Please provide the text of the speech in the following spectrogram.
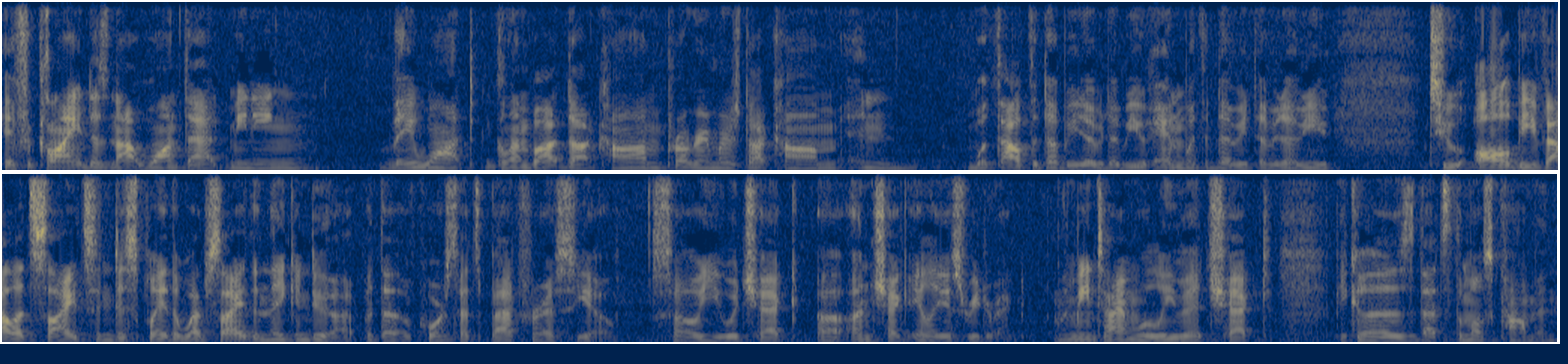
If a client does not want that, meaning they want glembot.com, programmers.com, and without the www and with the www to all be valid sites and display the website, then they can do that. But that, of course, that's bad for SEO. So you would check uh, uncheck alias redirect. In the meantime, we'll leave it checked because that's the most common.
